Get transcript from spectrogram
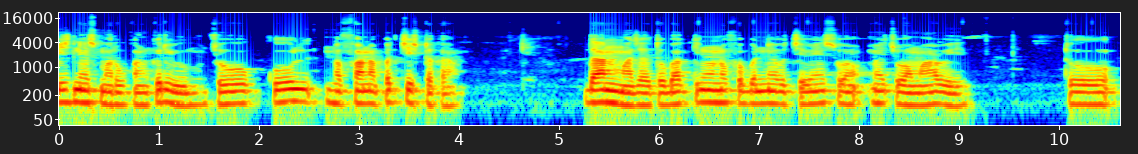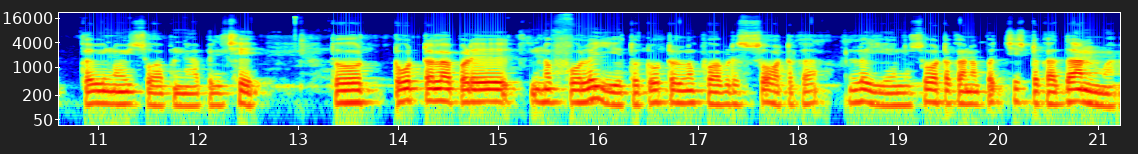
બિઝનેસમાં રોકાણ કર્યું. જો કુલ નફાના પચીસ ટકા દાનમાં જાય તો બાકીનો નફો બંને વચ્ચે વહેંચવા વહેંચવામાં આવે તો કવિનો હિસ્સો આપણને આપેલ છે. તો ટોટલ આપણે નફો લઈએ તો ટોટલ નફો આપણે સો ટકા લઈએ અને સો ટકાના પચીસ ટકા દાનમાં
